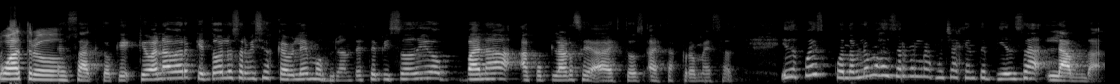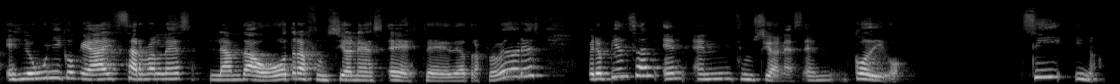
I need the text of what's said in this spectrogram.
cuatro. Exacto, que, que, van a ver que todos los servicios que hablemos durante este episodio van a acoplarse a, estos, a estas promesas. Y después, cuando hablamos de serverless, mucha gente piensa Lambda. Es lo único que hay serverless, Lambda o otras funciones este, de otros proveedores, pero piensan en, en funciones, en código. Sí y no.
